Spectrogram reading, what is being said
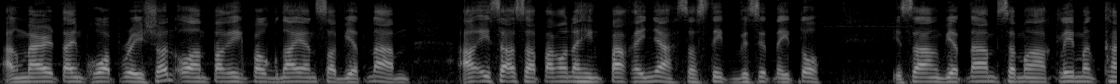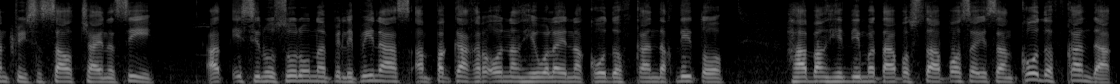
ang Maritime Cooperation o ang pakikipag-ugnayan sa Vietnam ang isa sa pangunahing pakay niya sa state visit na ito. Isa ang Vietnam sa mga claimant countries sa South China Sea at isinusulong ng Pilipinas ang pagkakaroon ng hiwalay na Code of Conduct dito habang hindi matapos-tapos sa isang Code of Conduct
